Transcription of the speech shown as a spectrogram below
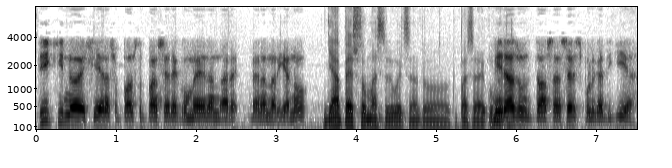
Τι κοινό έχει ένας ο Πάος του Πανσερέκο με έναν, αρε- με έναν Αριανό; Για πες το μας λίγο έτσι να το, το πασαρικούμε. Μοιράζουν το ασανσέρ στην πολυκατοικία.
